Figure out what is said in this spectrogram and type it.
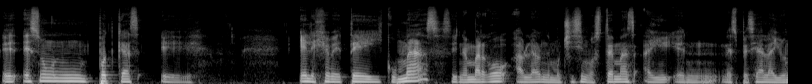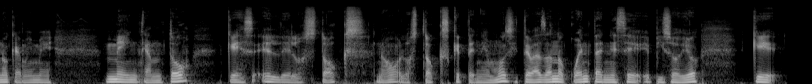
es, un podcast eh, LGBTIQ sin embargo hablaron de muchísimos temas, ahí en especial hay uno que a mí me, me encantó, que es el de los talks, ¿no? Los talks que tenemos y te vas dando cuenta en ese episodio que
